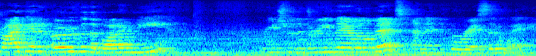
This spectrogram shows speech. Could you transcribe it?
Try get it over the bottom knee. Reach for the dream there a little bit, and then press it away.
